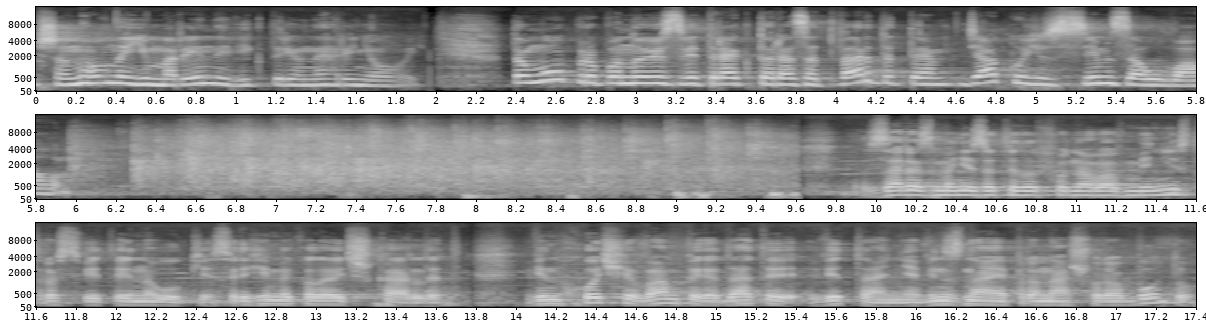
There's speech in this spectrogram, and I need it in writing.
шановної Марини Вікторівни Гриньової. Тому пропоную звіт ректора затвердити. Дякую всім за увагу. Зараз мені зателефонував міністр освіти і науки Сергій Миколаївич Шкарлет. Він хоче вам передати вітання. Він знає про нашу роботу.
